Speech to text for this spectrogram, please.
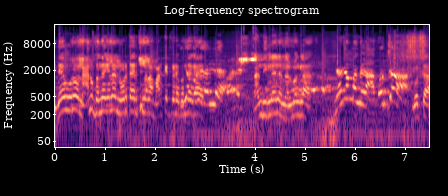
ಇದೇ ಊರು. ನಾನು ಬಂದಾಗೆಲ್ಲ ನೋಡ್ತಾ ಇರ್ತೀನಲ್ಲ ಮಾರ್ಕೆಟ್ ಕಡೆ ಬಂದಾಗ. ನಂದು ಇಲ್ಲೇ ಇಲ್ಲ ನಲ್ಮಂಗ್ಲ. ಗೊತ್ತಾ? ಗೊತ್ತಾ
